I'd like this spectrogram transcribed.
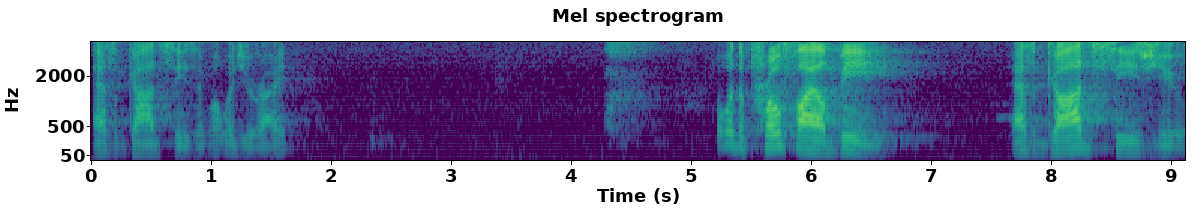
as God sees it, what would you write? What would the profile be as God sees you?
